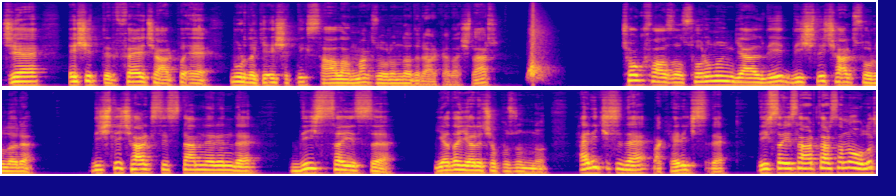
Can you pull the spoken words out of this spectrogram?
C eşittir. F çarpı E. Buradaki eşitlik sağlanmak zorundadır arkadaşlar. Çok fazla sorunun geldiği dişli çark soruları. Dişli çark sistemlerinde diş sayısı ya da yarıçap uzunluğu. Her ikisi de bak her ikisi de diş sayısı artarsa ne olur?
